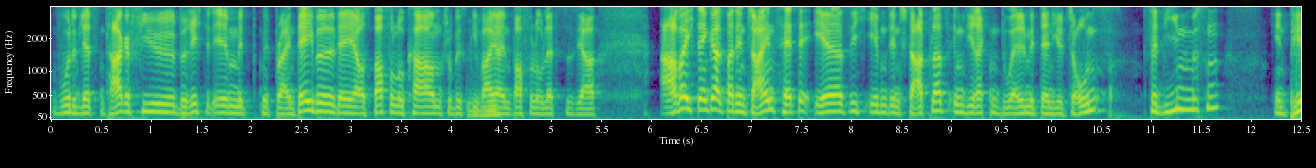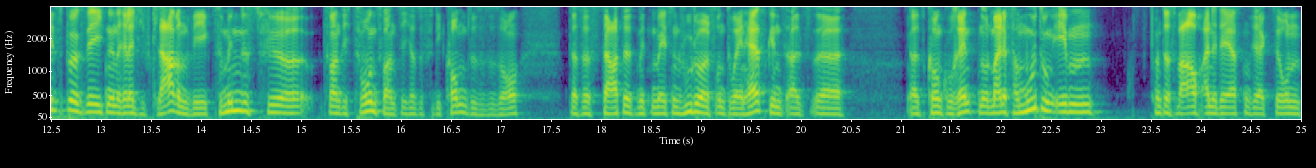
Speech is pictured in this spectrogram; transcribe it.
wurde die letzten Tage viel berichtet, eben mit, mit Brian Dable, der ja aus Buffalo kam. Trubisky mhm. war ja in Buffalo letztes Jahr. Aber ich denke halt, bei den Giants hätte er sich eben den Startplatz im direkten Duell mit Daniel Jones verdienen müssen. In Pittsburgh sehe ich einen relativ klaren Weg, zumindest für 2022, also für die kommende Saison, dass er startet mit Mason Rudolph und Dwayne Haskins als, äh, als Konkurrenten. Und meine Vermutung eben, und das war auch eine der ersten Reaktionen,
